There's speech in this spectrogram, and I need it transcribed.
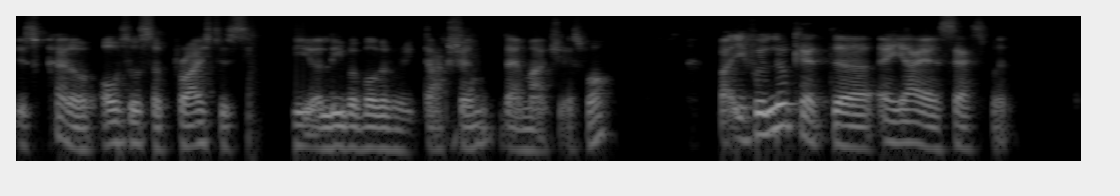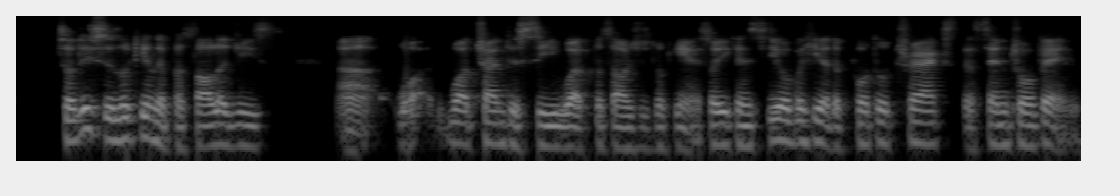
it's kind of also surprised to see a liver volume reduction that much as well. But if we look at the AI assessment, so this is looking at the pathologies, uh, what, what trying to see what pathology is looking at. So you can see over here the portal tracts, the central vein.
